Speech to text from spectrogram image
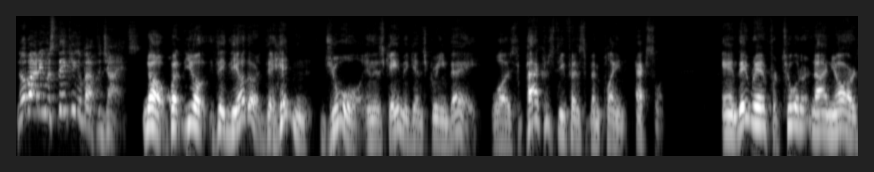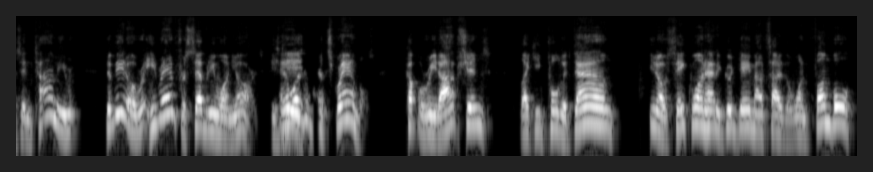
Nobody was thinking about the Giants. No, but you know the, the other the hidden jewel in this game against Green Bay was the Packers defense has been playing excellent, and they ran for 209 yards. And Tommy DeVito he ran for 71 yards, He and it wasn't just scrambles. A couple read options, like he pulled it down. You know, Saquon had a good game outside of the one fumble.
